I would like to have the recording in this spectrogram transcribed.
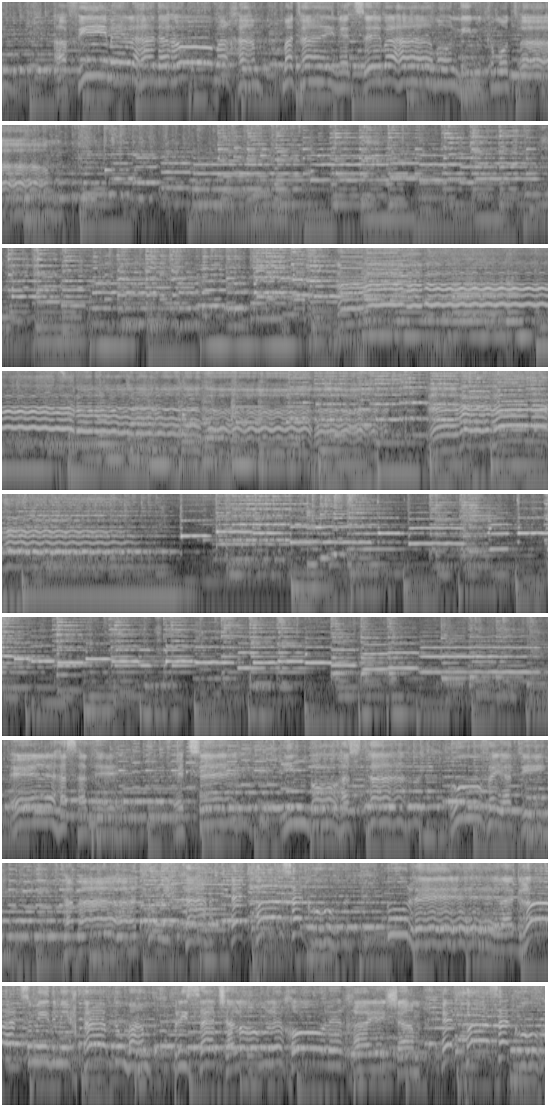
עפים אל הדרום החם, מתי נצא בהמונים כמותם. השדה, אצא עם בו הסתיו, ובידי טבעת ונכתב את כל סגור, ולרגלו הצמיד מכתב דומם, פריסת שלום לכל חיי שם, את כל סגור,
